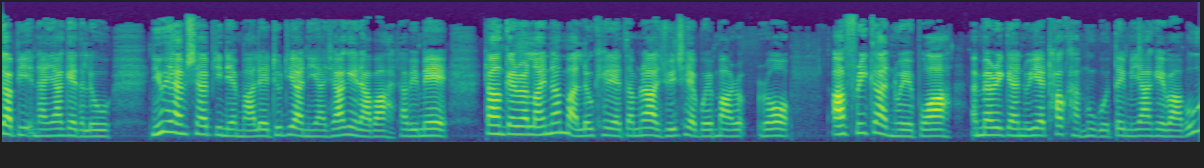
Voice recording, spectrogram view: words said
ကပ်ပြီးအနိုင်ရခဲ့သလို New Hampshire ပြည်နယ်မှာလည်း ဒုတိယနေရာရခဲ့တာပါ။ဒါပေမဲ့ တောင် Carolina မှာလုပ်ခဲ့တဲ့ သမ္မတရွေးချယ်ပွဲမှာတော့ အာဖရိကနွယ်ဖွား အမေရိကန်တွေရဲ့ ထောက်ခံမှုကို သိပ်မရခဲ့ပါဘူး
